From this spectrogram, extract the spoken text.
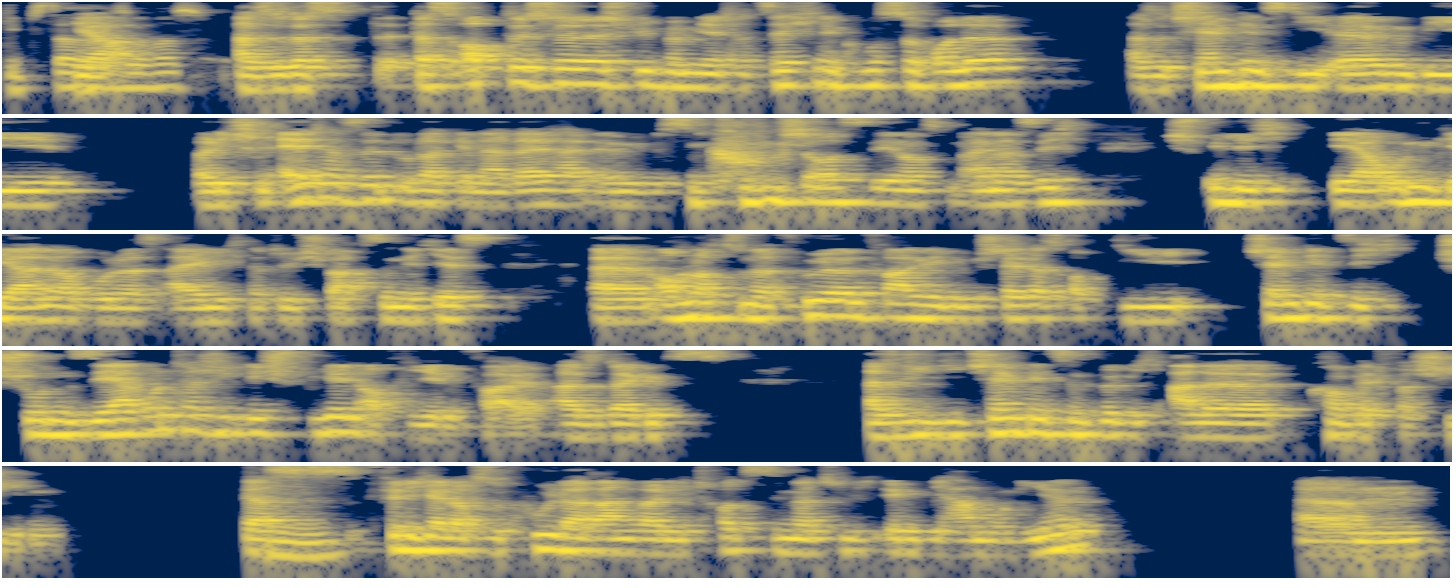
Gibt's da ja, sowas? Also das, das Optische spielt bei mir tatsächlich eine große Rolle. Also Champions, die irgendwie weil die schon älter sind oder generell halt irgendwie ein bisschen komisch aussehen aus meiner Sicht, spiele ich eher ungern, obwohl das eigentlich natürlich schwachsinnig ist. Ähm, auch noch zu einer früheren Frage, die du gestellt hast, ob die Champions sich schon sehr unterschiedlich spielen, auf jeden Fall. Also da gibt's, also die, die Champions sind wirklich alle komplett verschieden. Das mhm. finde ich halt auch so cool daran, weil die trotzdem natürlich irgendwie harmonieren. Ähm,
